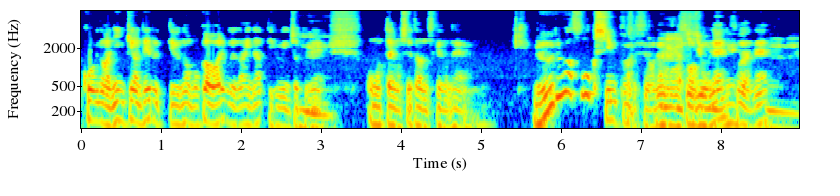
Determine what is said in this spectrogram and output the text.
こういうのは人気が出るっていうのは僕は悪くないなっていうふうにちょっとね、思ったりもしてたんですけどね。ルールはすごくシンプルですよね。うんそう非常にねそうだよね。うん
